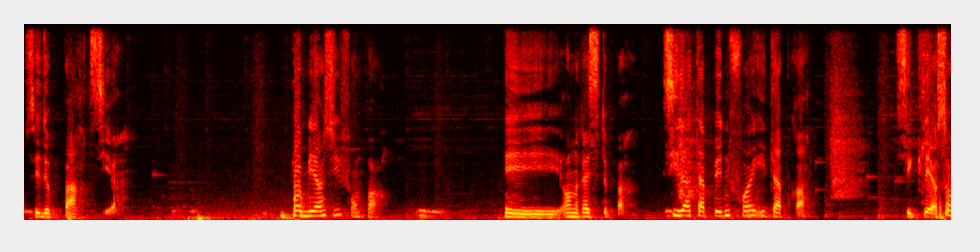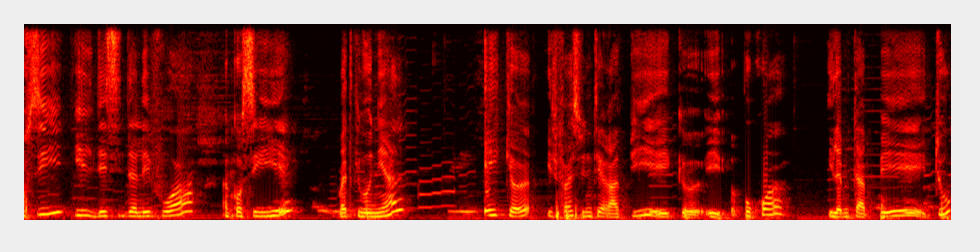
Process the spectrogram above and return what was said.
c'est de partir. Première gifle, on part. Et on ne reste pas. S'il a tapé une fois, il tapera. C'est clair. Sauf si il décide d'aller voir un conseiller matrimonial et qu'il fasse une thérapie et que pourquoi il aime taper et tout,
